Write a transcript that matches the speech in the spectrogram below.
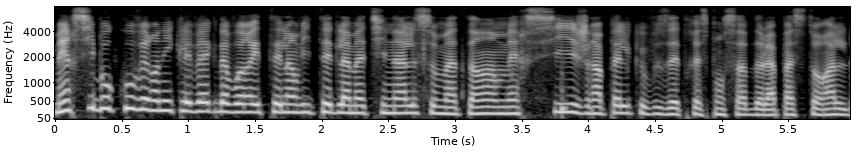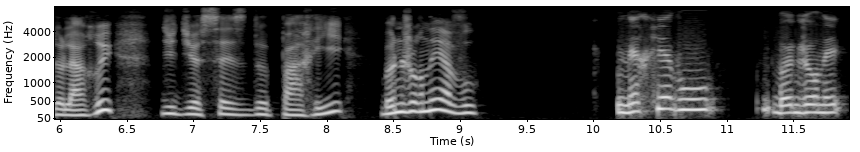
Merci beaucoup Véronique Lévesque d'avoir été l'invitée de la matinale ce matin. Merci, je rappelle que vous êtes responsable de la pastorale de la rue du diocèse de Paris. Bonne journée à vous. Merci à vous. Bonne journée.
